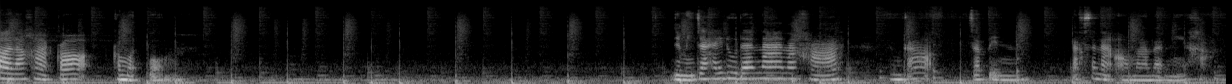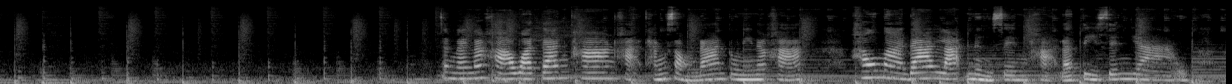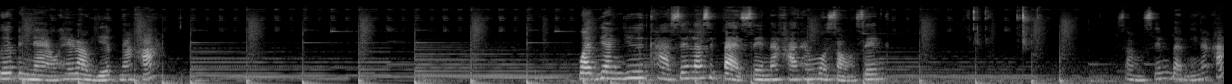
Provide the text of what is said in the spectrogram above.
รียบร้อยแล้วค่ะ ก็ขมวดปม เดี๋ยวมิ้งจะให้ดูด้านหน้านะคะ มันก็จะเป็นลักษณะออกมาแบบนี้ค่ะ จากนั้นนะคะวัดด้านข้างค่ะ ทั้งสองด้านตรงนี้นะคะ เข้ามาด้านละ1เซนค่ะ แล้วตีเส้นยาว เพื่อเป็นแนวให้เราเย็บนะคะ วัดยางยืดค่ะเส้นละ 18 เซนนะคะ ทั้งหมด 2 เส้น 2 เส้นแบบนี้นะคะ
